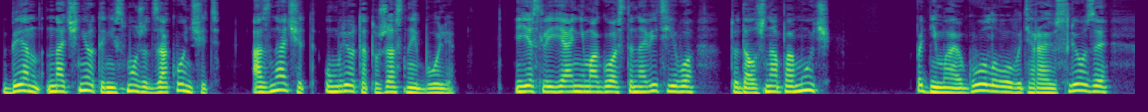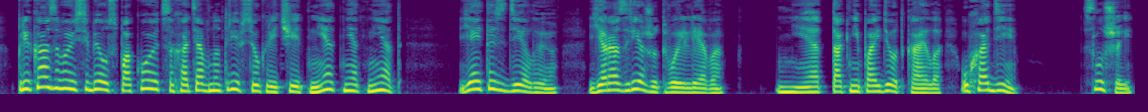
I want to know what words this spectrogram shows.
Бен начнет и не сможет закончить, а значит, умрет от ужасной боли. Если я не могу остановить его, то должна помочь. Поднимаю голову, вытираю слезы, Приказываю себе успокоиться, хотя внутри все кричит «нет, нет, нет». Я это сделаю. Я разрежу твой лево. Нет, так не пойдет, Кайла. Уходи. Слушай,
